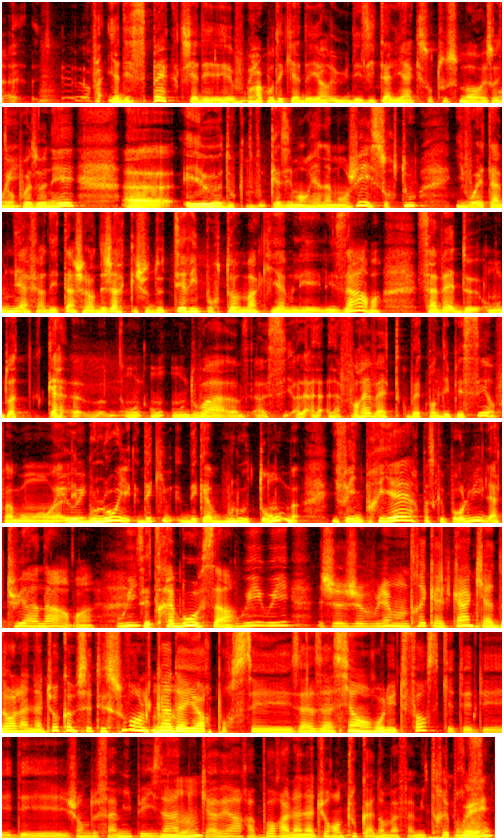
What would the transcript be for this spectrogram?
Enfin, il y a des spectres. Il y a des, vous racontez qu'il y a d'ailleurs eu des Italiens qui sont tous morts, ils ont été empoisonnés, euh, et eux, donc, quasiment rien à manger, et surtout, ils vont être amenés à faire des tâches. Alors déjà, quelque chose de terrible pour Thomas qui aime les, les arbres, ça va être de, on doit euh, on, doit, euh, la, forêt va être complètement dépaissée. Enfin bon, les bouleaux, dès qu'un boulot tombe, il fait une prière parce que pour lui, il a tué un arbre. Oui. C'est très beau ça. Oui, oui. Je, voulais montrer quelqu'un qui adore la nature, comme c'était souvent le cas mhm. d'ailleurs pour ces Alsaciens enrôlés de force, qui étaient des, gens de famille paysanne, mhm. qui avaient un rapport à la nature, en tout cas dans ma famille très profond.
